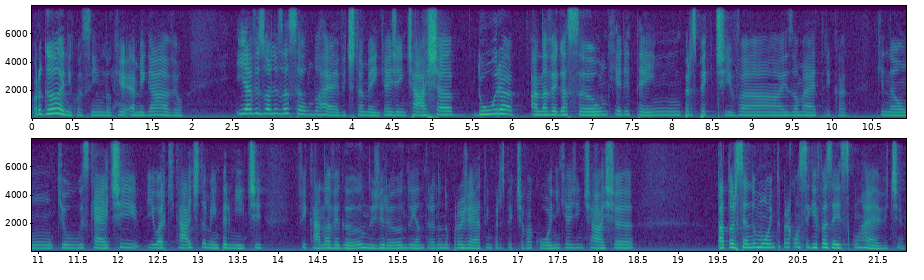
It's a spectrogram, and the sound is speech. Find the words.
orgânico assim do que amigável. E a visualização do Revit também, que a gente acha dura a navegação que ele tem em perspectiva isométrica, que não que o Sketch e o ArchiCAD também permite ficar navegando, girando e entrando no projeto em perspectiva cônica, a gente acha está torcendo muito para conseguir fazer isso com o Revit.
